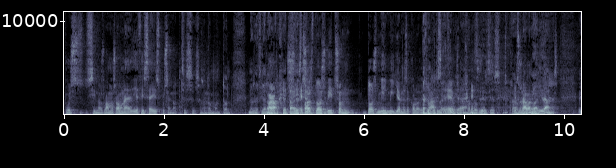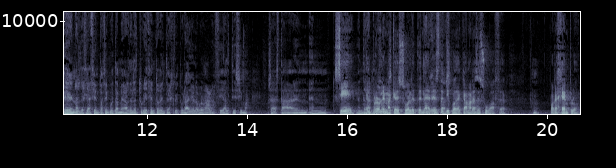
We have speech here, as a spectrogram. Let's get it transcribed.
Pues si nos vamos a una de 16, pues se nota. Sí, sí, se nota un montón. Nos decía la tarjeta esta... Esos dos bits son 2.000 millones de colores es, una barbaridad. Eh, nos decía 150 megas de lectura y 120 de escritura. Yo lo veo una velocidad altísima. O sea, está en... sí, el problema que suele tener este tipo de cámaras es su buffer. Hmm. Por ejemplo,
